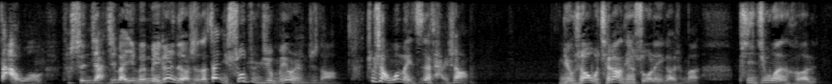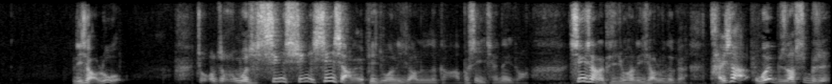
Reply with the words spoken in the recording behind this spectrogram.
大王，他身价几百亿美，每个人都要知道。但你说出去就没有人知道。就像我每次在台上，有时候我前两天说了一个什么 PG One 和李小璐。就我就我新新新想了一个 PG One 李小璐的梗啊，不是以前那种，新想了 PG One 李小璐的梗。台下我也不知道是不是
